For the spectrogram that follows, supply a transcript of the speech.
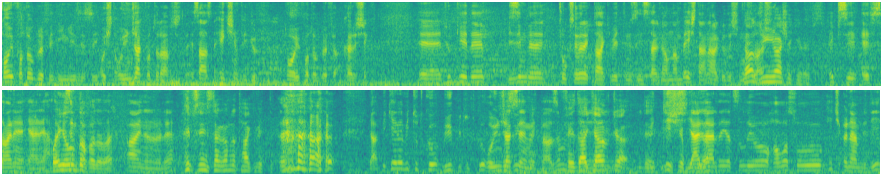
toy fotoğrafı İngilizcesi, o işte oyuncak fotoğrafçılığı, esasında action figür toy fotoğrafı karışık. Ee, Türkiye'de bizim de çok severek takip ettiğimiz Instagram'dan 5 tane arkadaşımız Ya var. dünya şekeri hepsi. Hepsi efsane yani Bayıldım. bizim kafadalar. Aynen öyle. Hepsini Instagram'da takip ettim. Ya bir kere bir tutku, büyük bir tutku. Oyuncak Kesinlikle. sevmek lazım. Fedakarca bir de Ee, iş müthiş. yapılıyor. Yerlerde yatılıyor, hava soğuk, hiç önemli değil.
